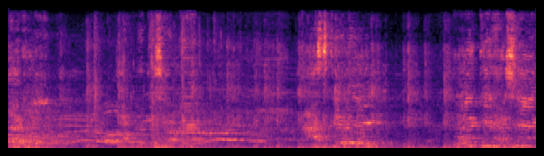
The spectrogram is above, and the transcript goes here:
দেখো আপনাদের সামনে আজকের এই ঐতিহাসিক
